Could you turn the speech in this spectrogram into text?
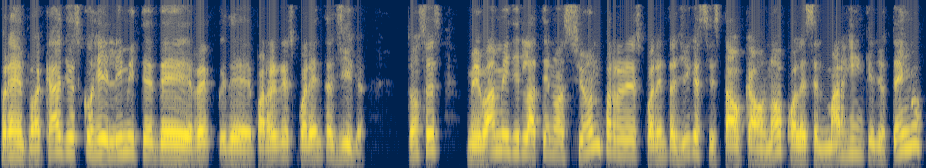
por ejemplo, acá yo escogí el límite de, para redes 40 GB. Entonces, me va a medir la atenuación para redes 40 GB, si está acá o no, cuál es el margen que yo tengo.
